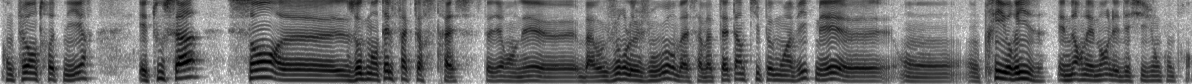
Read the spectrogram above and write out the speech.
qu'on peut entretenir, et tout ça sans euh, augmenter le facteur stress. C'est-à-dire on est euh, bah, au jour le jour, bah, ça va peut-être un petit peu moins vite, mais euh, on priorise énormément les décisions qu'on prend.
